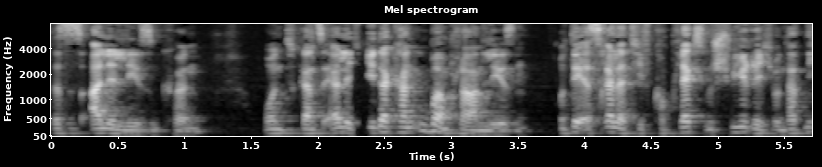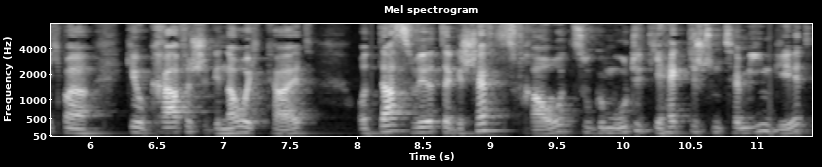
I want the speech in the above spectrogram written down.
dass es alle lesen können. Und ganz ehrlich, jeder kann U-Bahn-Plan lesen. Und der ist relativ komplex und schwierig und hat nicht mal geografische Genauigkeit. Und das wird der Geschäftsfrau zugemutet, die hektisch zum Termin geht.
